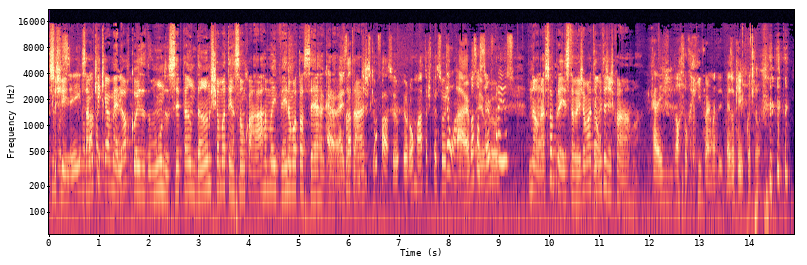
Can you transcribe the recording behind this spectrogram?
Sushi. não Sabe o que, que é a melhor frente coisa do mundo? Você tá andando, chama atenção com a arma e vem na motosserra, cara. É É exatamente isso fantástico. que eu faço. Eu, eu não mato as pessoas Não, com a arma só Eu- serve eu- pra isso. Não, não é só pra isso também. Eu já matei Não. muita gente com a arma. Cara, é- nossa, horrível a arma dele. Mas ok, continua.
